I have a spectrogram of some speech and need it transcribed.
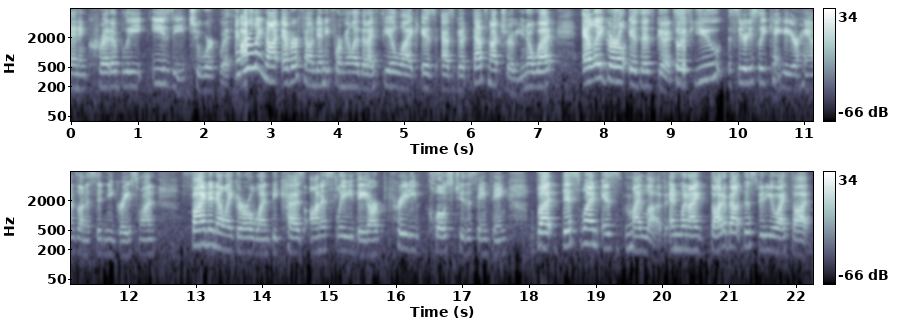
and incredibly easy to work with. I've really not ever found any formula that I feel like is as good. That's not true. You know what? LA Girl is as good. So if you seriously can't get your hands on a Sydney Grace one, find an LA Girl one because honestly, they are pretty close to the same thing. But this one is my love. And when I thought about this video, I thought,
